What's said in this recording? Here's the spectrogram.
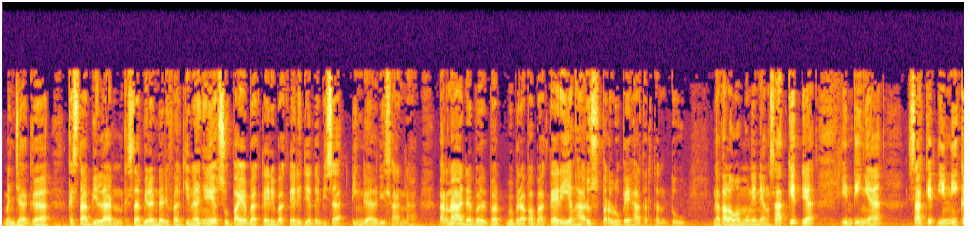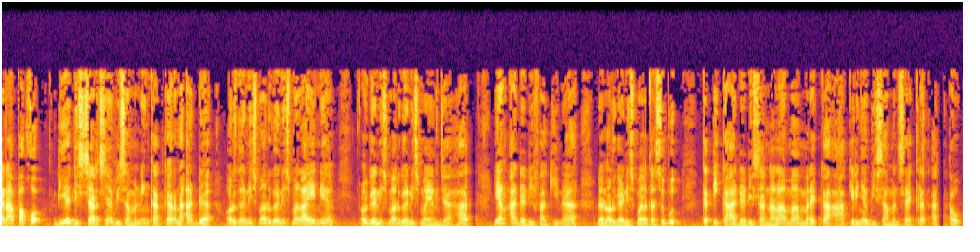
menjaga kestabilan kestabilan dari vaginanya ya supaya bakteri-bakteri tidak bisa tinggal di sana karena ada beberapa bakteri yang harus perlu pH tertentu. Nah kalau ngomongin yang sakit ya intinya sakit ini kenapa kok dia discharge-nya bisa meningkat? Karena ada organisme-organisme lain ya. Organisme-organisme yang jahat yang ada di vagina dan organisme tersebut ketika ada di sana lama mereka akhirnya bisa mensekret atau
